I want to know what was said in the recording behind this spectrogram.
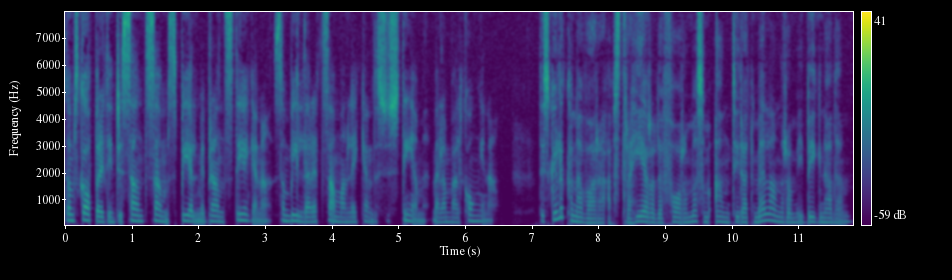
De skapar ett intressant samspel med brandstegarna som bildar ett sammanlänkande system mellan balkongerna. Det skulle kunna vara abstraherade former som antyder ett mellanrum i byggnaden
